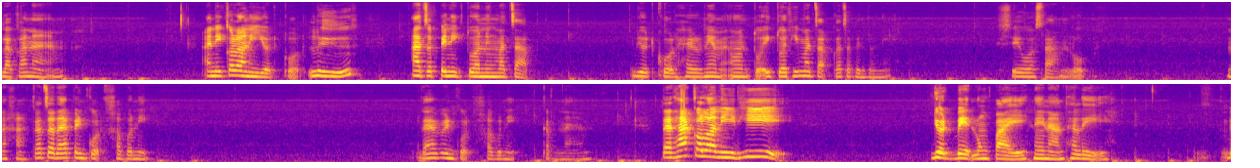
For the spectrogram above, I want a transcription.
แล้วก็น้ำอันนี้กรณีหยดกรดหรืออาจจะเป็นอีกตัวหนึ่งมาจับหยดกรดไฮโดรเนียมไอออนตัวอีกตัวที่มาจับก็จะเป็นตัวนี้ CO สามลบนะคะ ก็จะได้เป็นกรดคาร์บอนิก ได้เป็นกรดคาร์บอนิกกับน้ำแต่ถ้ากรณีที่หยดเบสลงไปในน้ำทะเล เบ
